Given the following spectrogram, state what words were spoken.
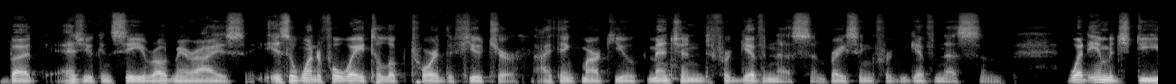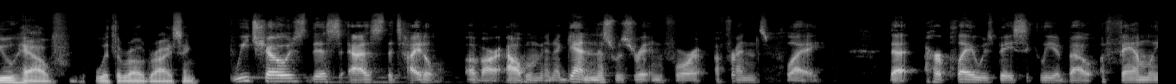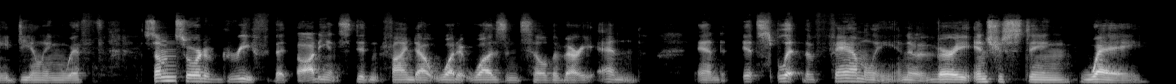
But as you can see, Road May Rise is a wonderful way to look toward the future. I think, Mark, you mentioned forgiveness, embracing forgiveness. And what image do you have with the road rising? We chose this as the title of our album. And again, this was written for a friend's play. That her play was basically about a family dealing with some sort of grief that the audience didn't find out what it was until the very end and it split the family in a very interesting way.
